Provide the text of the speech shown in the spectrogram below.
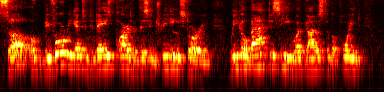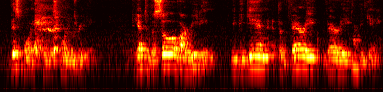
So, before we get to today's part of this intriguing story, we go back to see what got us to the point, this point in this morning's reading. To get to the so of our reading, we begin at the very, very beginning.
